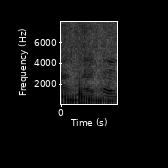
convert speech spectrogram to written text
คัด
